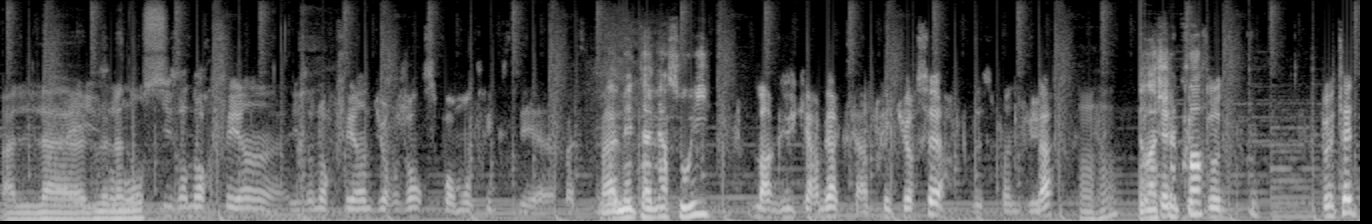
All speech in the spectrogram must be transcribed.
à la- l'annonce? ils en ont refait un, ils en ont refait un d'urgence pour montrer que c'était euh, pas La métaverse, oui, Mark Zuckerberg, c'est un précurseur de ce point de vue-là. Mhm. il rachètera. Peut-être,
